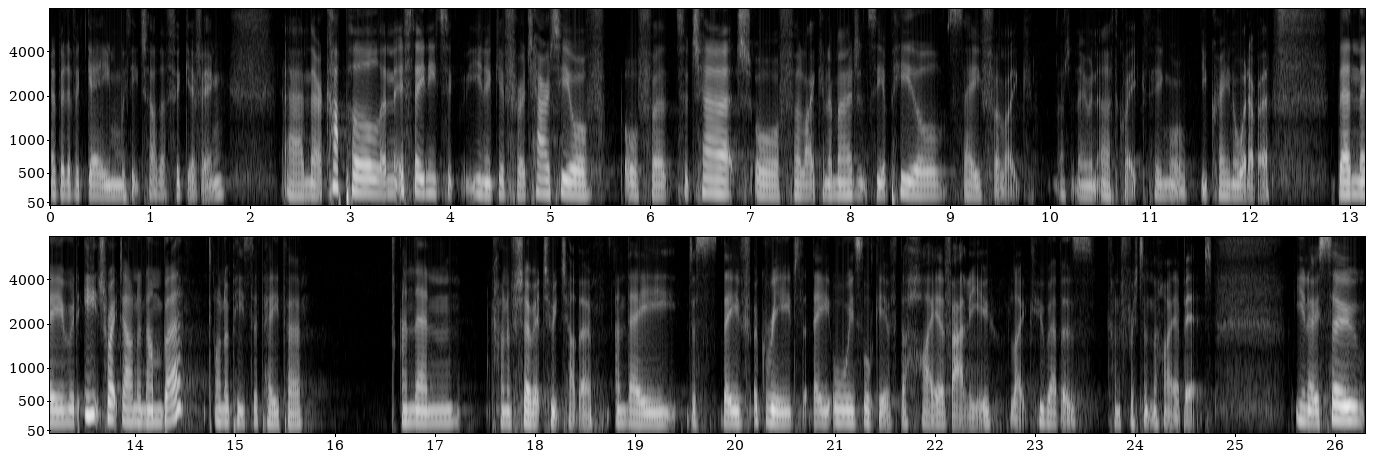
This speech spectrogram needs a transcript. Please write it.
a bit of a game with each other for giving. Um, they're a couple, and if they need to, you know, give for a charity or f- or for to church or for like an emergency appeal, say for like I don't know an earthquake thing or Ukraine or whatever, then they would each write down a number on a piece of paper, and then kind of show it to each other. And they just, they've agreed that they always will give the higher value, like whoever's kind of written the higher bit. You know, so,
